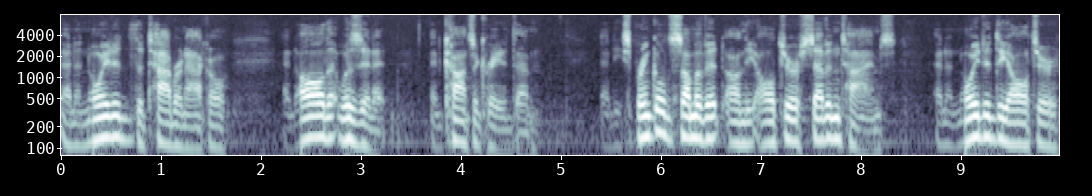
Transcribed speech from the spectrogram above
and anointed the tabernacle and all that was in it, and consecrated them. And he sprinkled some of it on the altar seven times, and anointed the altar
